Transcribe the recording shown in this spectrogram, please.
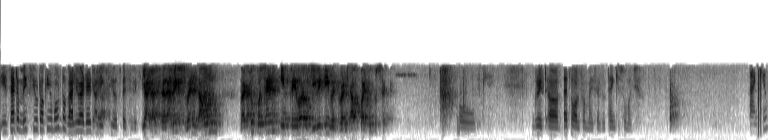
is that a mix you're talking about, the value-added yeah, mix yeah. you're specifically? Yeah, yeah, ceramics went down by 2% in favor of GVT, which went up by 2%. Okay. Great. Uh, that's all from my side. Thank you so much. Thank you.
